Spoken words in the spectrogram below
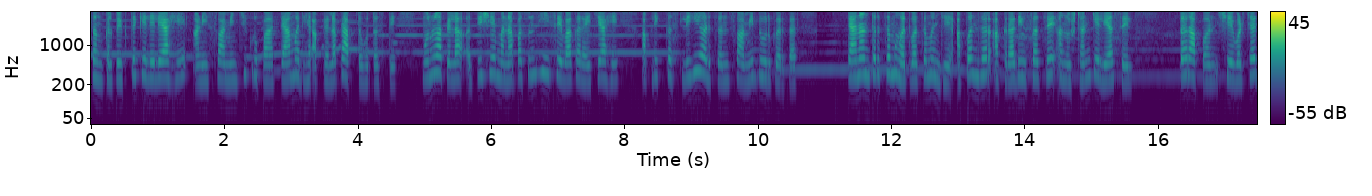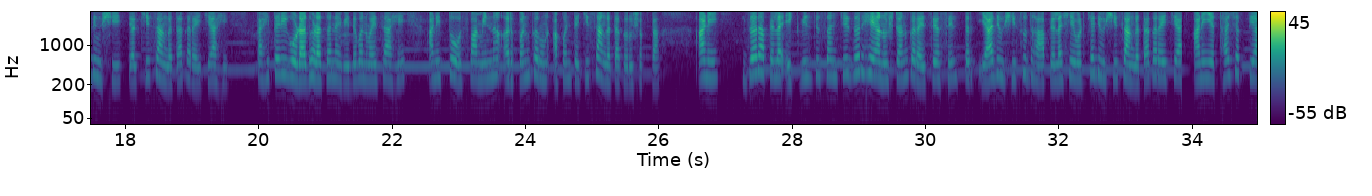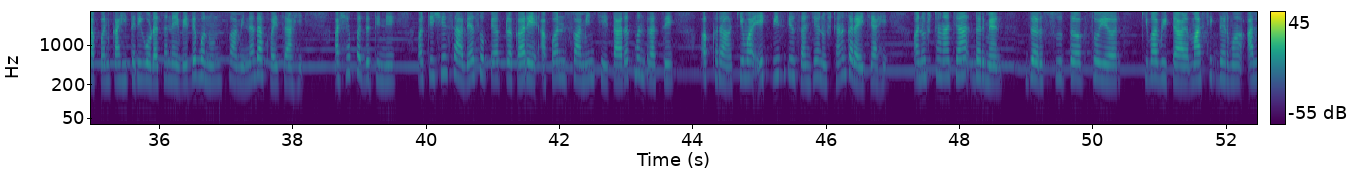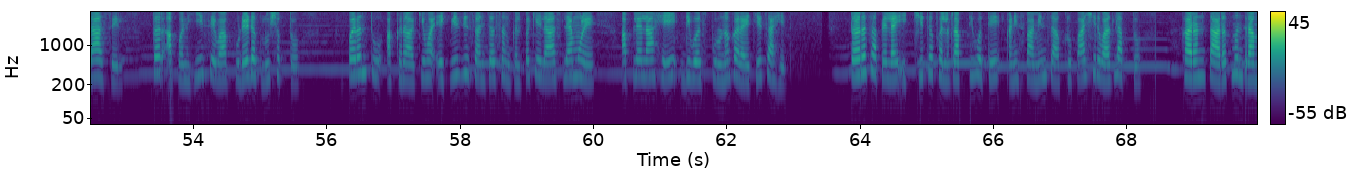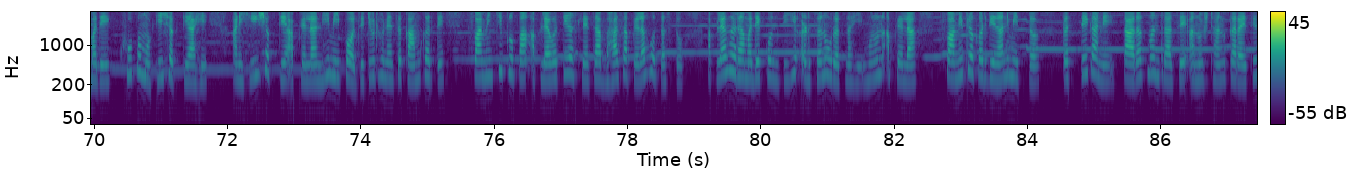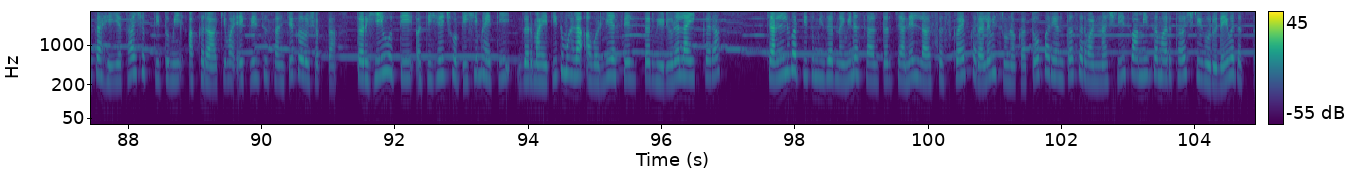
संकल्पयुक्त केलेले आहे आणि स्वामींची कृपा त्यामध्ये आपल्याला प्राप्त होत असते. म्हणून आपल्याला अतिशय मनापासून ही सेवा करायची आहे. आपली कसलीही अडचण स्वामी दूर करतात. त्यानंतरचं महत्त्वाचं म्हणजे आपण जर अकरा दिवसाचे अनुष्ठान केले असेल तर आपण शेवटच्या दिवशी त्याची सांगता करायची आहे. काहीतरी गोडाधोडाचा नैवेद्य बनवायचा आहे आणि तो स्वामींना अर्पण करून आपण त्याची सांगता करू शकता. आणि जर आपल्याला एकवीस दिवसांचे जर हे अनुष्ठान करायचे असेल तर या दिवशीसुद्धा आपल्याला शेवटच्या दिवशी सांगता करायची आहे आणि यथाशक्ती आपण काहीतरी गोडाचा नैवेद्य बनवून स्वामींना दाखवायचा आहे. अशा पद्धतीने अतिशय साध्या सोप्या प्रकारे आपण स्वामींचे तारक मंत्राचे अकरा किंवा एकवीस दिवसांचे अनुष्ठान करायचे आहे. अनुष्ठानाच्या दरम्यान जर सुतक सोयर किंवा विटाळ मासिक धर्म आला असेल तर आपण ही सेवा पुढे ढकलू शकतो. परंतु अकरा किंवा एकवीस दिवसांचा संकल्प केला असल्यामुळे आपल्याला हे दिवस पूर्ण करायचेच आहेत. तरच आपल्याला इच्छित फलप्राप्ती होते आणि स्वामींचा कृपाशीर्वाद लाभतो. कारण तारक मंत्रामध्ये खूप मोठी शक्ती आहे आणि ही शक्ती आपल्याला नेहमी पॉझिटिव्ह होण्याचं काम करते. स्वामींची कृपा आपल्यावरती असल्याचा भास आपल्याला होत असतो. आपल्या घरामध्ये कोणतीही अडचण उरत नाही. म्हणून आपल्याला स्वामी प्रकट दिनानिमित्त प्रत्येकाने तारक मंत्राचे अनुष्ठान करायचेच आहे. यथाशक्ती तुम्ही अकरा किंवा एकवीस दिवसांचे करू शकता. तर ही होती अतिशय छोटीशी माहिती. जर माहिती तुम्हाला आवडली असेल तर व्हिडिओला लाईक करा. चॅनेलवरती तुम्ही जर नवीन असाल तर चॅनेलला सबस्क्राईब करायला विसरू नका. तोपर्यंत सर्वांना श्री स्वामी समर्थ श्री गुरुदेव दत्त.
